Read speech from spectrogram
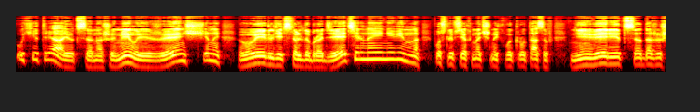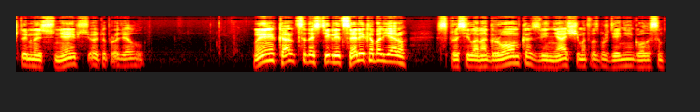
ухитряются, наши милые женщины, выглядеть столь добродетельно и невинно после всех ночных выкрутасов. Не верится даже, что именно с ней все это проделал. «Мы, кажется, достигли цели, Кабальеро», — спросила она громко, звенящим от возбуждения голосом.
